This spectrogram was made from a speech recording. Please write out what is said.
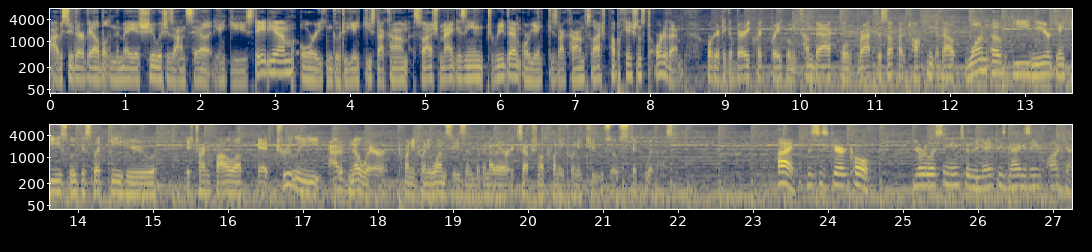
Obviously, they're available in the May issue, which is on sale at Yankee Stadium, or you can go to yankees.com slash magazine to read them, or yankees.com slash publications to order them. We're going to take a very quick break. When we come back, we'll wrap this up by talking about one of the New York Yankees, Lucas Luetge, who is trying to follow up at truly out of nowhere 2021 season with another exceptional 2022. So stick with us. Hi, this is Gerrit Cole. You're listening to the Yankees Magazine podcast.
